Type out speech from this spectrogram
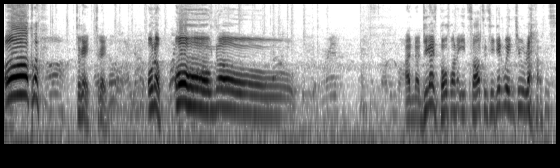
oh, come on. It's okay, it's okay. Oh no, oh no. I don't know. Do you guys both want to eat salt since he did win two rounds?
